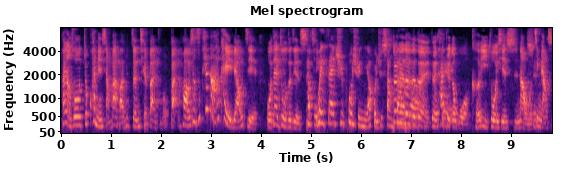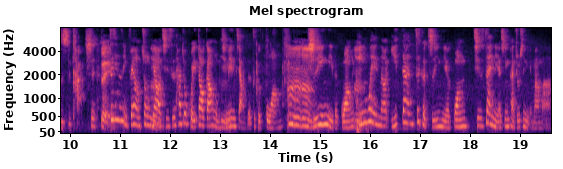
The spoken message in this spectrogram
他想说就快点想办法去挣钱办怎么办？哈，我想说天哪，他可以了解我在做这件事情，他不会再去迫许你要回去上班。对对对对对对，她觉得我可以做一些事，那我尽量试试看。是对这件事情非常重要。其实他就回到刚刚我们前面讲的这个光，嗯嗯嗯，指引你的光。因为呢，一旦这个指引你的光，其实，在你的星盘就是你的妈妈，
